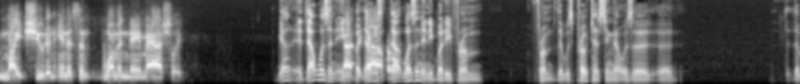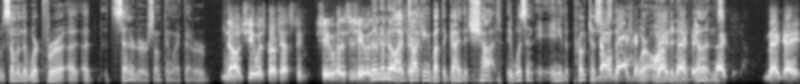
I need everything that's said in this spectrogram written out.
might shoot an innocent woman named Ashley. Yeah, eh, that wasn't anybody. That was that wasn't anybody from from that was protesting. That was a, a that was someone that worked for a, a, senator or something like that, or no, she was protesting. She was she was. No, no, no. I'm talking about the guy that shot. It wasn't any of the protesters no, that, that guy, were armed that, and had guns. That, that, guy,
